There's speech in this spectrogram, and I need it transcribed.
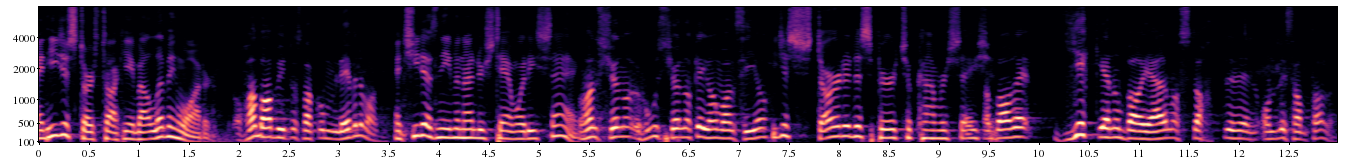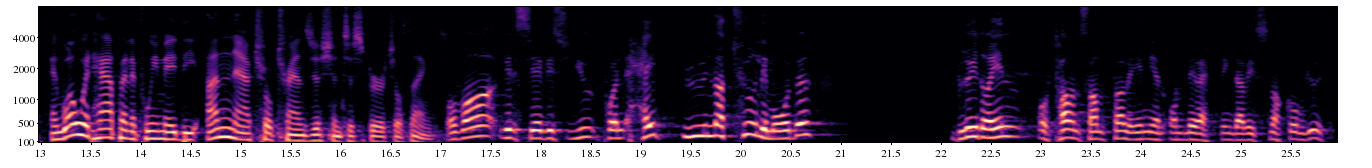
and he just starts talking about living water. og han bare begynte å snakke om levende vann. And she doesn't even understand what he's saying. Og han skjønner, hun skjønner ikke engang hva han sier. He just started a spiritual Han conversation. bare gikk gjennom barrieren og startet en åndelig samtale. And what would happen if we made the unnatural transition to spiritual things? Og hva vil skje hvis du på en helt unaturlig måte bryter inn og tar en samtale inn i en åndelig retning der vi snakker om Gud?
